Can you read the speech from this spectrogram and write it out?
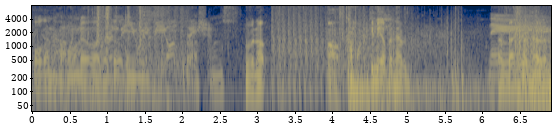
Holding that window of the building across from us. Moving up. Oh, come on. Give me up in heaven. Come back in heaven.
